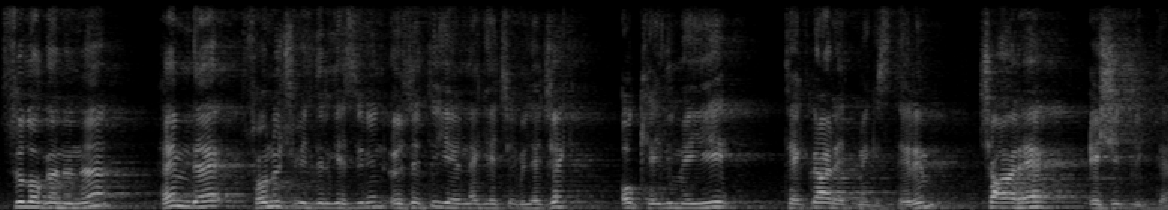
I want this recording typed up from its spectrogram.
sloganını hem de sonuç bildirgesinin özeti yerine geçebilecek o kelimeyi tekrar etmek isterim. Çare eşitlikte.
